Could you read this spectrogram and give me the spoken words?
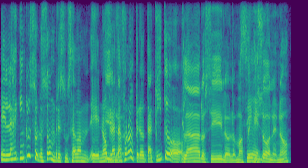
En las, incluso los hombres usaban, eh, no Y plataformas, pero taquito. Claro, sí, lo- los más Sí. petizones, ¿no?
